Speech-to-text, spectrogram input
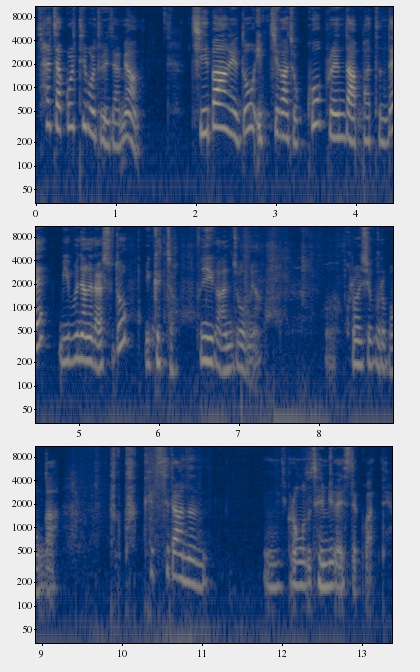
살짝 꿀팁을 드리자면 지방에도 입지가 좋고 브랜드 아파트인데 미분양이 날 수도 있겠죠. 분위기가 안 좋으면. 어, 그런 식으로 뭔가 탁탁 캐치라는 음, 그런 것도 재미가 있을 것 같아요.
